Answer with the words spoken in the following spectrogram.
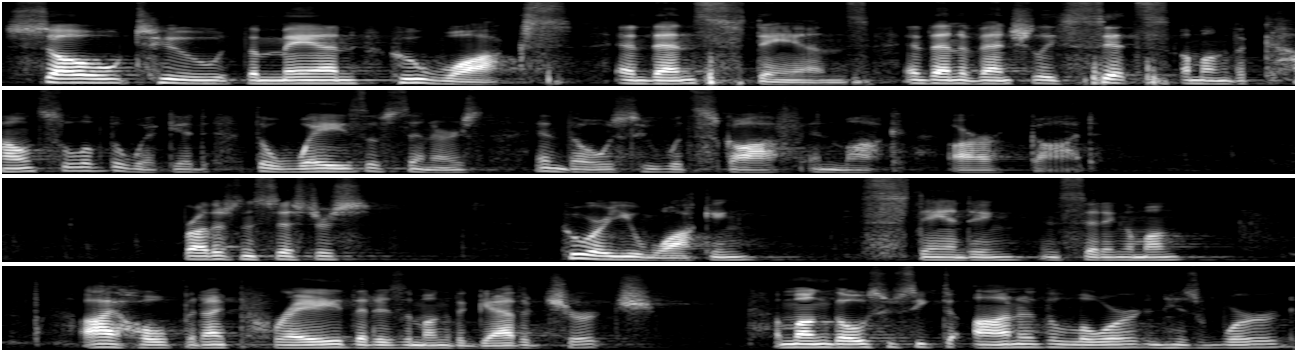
So, too, the man who walks and then stands and then eventually sits among the counsel of the wicked, the ways of sinners, and those who would scoff and mock our God. Brothers and sisters, who are you walking, standing, and sitting among? I hope and I pray that it is among the gathered church, among those who seek to honor the Lord and His word.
